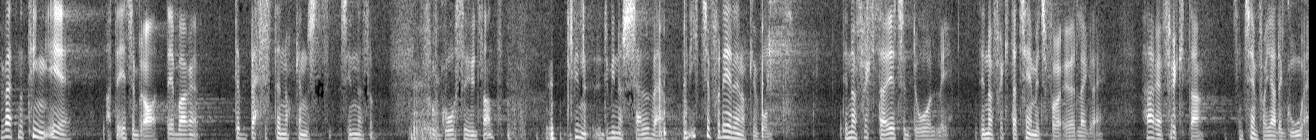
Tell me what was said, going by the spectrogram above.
Du vet Når ting er at det er ikke bra, det er bare det beste noen synes Du får gåsehud. sant? Du begynner, du begynner å skjelve, men ikke fordi det er noe vondt. Denne frykta er ikke dårlig. Denne frykta kommer ikke for å ødelegge deg. Her er frykta som kommer for å gjøre det gode.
